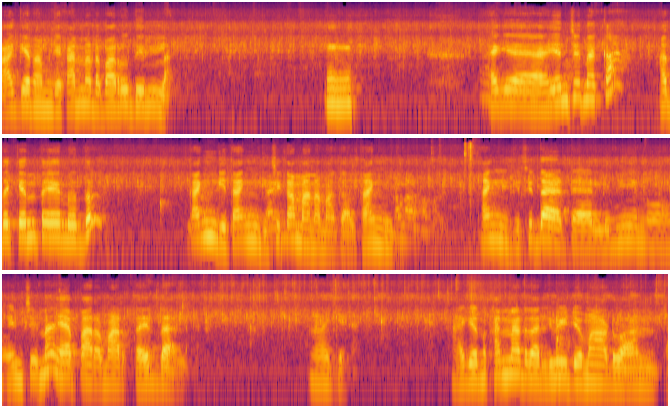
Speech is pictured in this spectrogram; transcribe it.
ಹಾಗೆ ನಮಗೆ ಕನ್ನಡ ಬರುವುದಿಲ್ಲ ಹಾಗೆ ಎಂಚಿನಕ್ಕ ಅದಕ್ಕೆಂತ ಹೇಳೋದು? ತಂಗಿ ತಂಗಿ, ಚಿಕ್ಕಮ್ಮನ ಮಗಳು, ತಂಗಿ. ತಂಗಿ ಸಿದ್ದಾಟೆಯಲ್ಲಿ ಮೀನು ಹೆಂಚಿನ ವ್ಯಾಪಾರ ಮಾಡ್ತಾ ಇದ್ದಾಳೆ. ಹಾಗೆ ಹಾಗೆ ಒಂದು ಕನ್ನಡದಲ್ಲಿ ವಿಡಿಯೋ ಮಾಡುವ ಅಂತ.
